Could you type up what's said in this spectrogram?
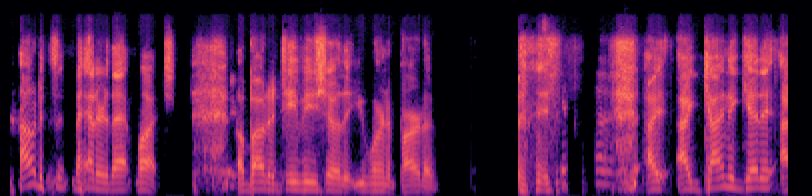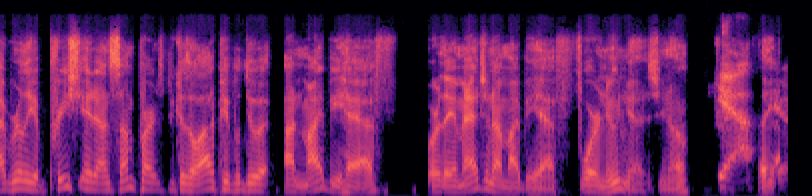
How does it matter that much about a TV show that you weren't a part of? I I kind of get it. I really appreciate it on some parts because a lot of people do it on my behalf, or they imagine on my behalf for Nunez. You know. Yeah. Like, yeah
